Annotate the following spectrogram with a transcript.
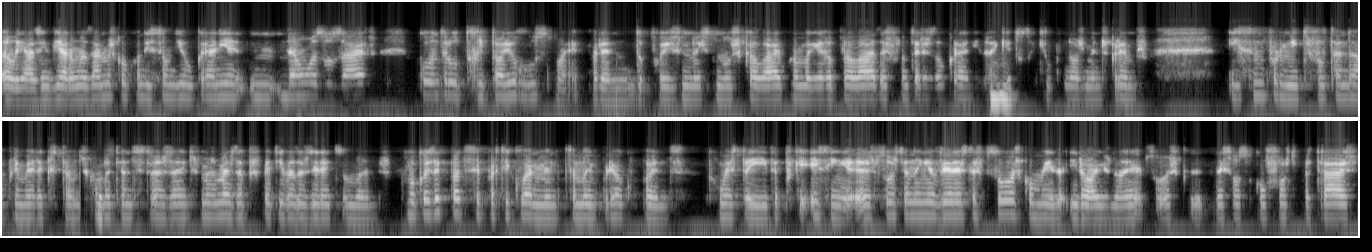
aliás, enviaram as armas com a condição de a Ucrânia não as usar contra o território russo, não é? Para depois isto não escalar para uma guerra para lá das fronteiras da Ucrânia, não é? Uhum. Que é tudo aquilo que nós menos queremos. E se me permites, voltando à primeira questão dos combatentes estrangeiros, mas mais da perspectiva dos direitos humanos, uma coisa que pode ser particularmente também preocupante com esta ida, porque assim, as pessoas tendem a ver estas pessoas como heróis, não é? Pessoas que deixam o seu conforto para trás,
